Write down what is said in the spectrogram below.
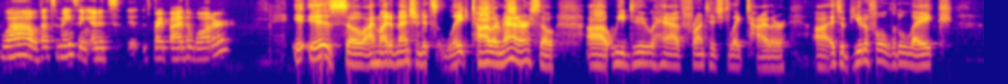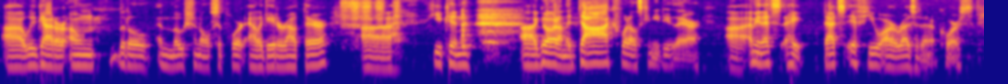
Wow, that's amazing. And it's, it's right by the water? It is. So I might have mentioned it's Lake Tyler Manor. So uh, we do have frontage to Lake Tyler. Uh, it's a beautiful little lake. Uh, we've got our own little emotional support alligator out there. Uh, you can uh, go out on the dock. What else can you do there? Uh, I mean, that's hey, that's if you are a resident, of course.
